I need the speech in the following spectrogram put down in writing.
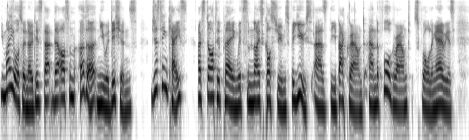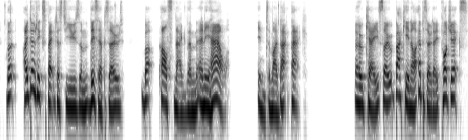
you may also notice that there are some other new additions just in case, I've started playing with some nice costumes for use as the background and the foreground scrolling areas, but I don't expect us to use them this episode, but I'll snag them anyhow. Into my backpack. Okay, so back in our episode 8 projects,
